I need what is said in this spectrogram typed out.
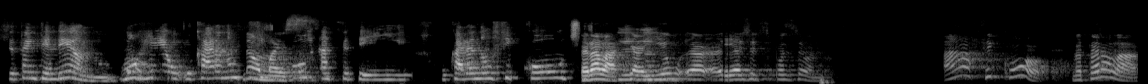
Você está entendendo? Morreu. O cara não, não ficou mas... na CPI. O cara não ficou. Espera lá, que aí, eu, aí a gente se posiciona. Ah, ficou. Mas pera lá.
